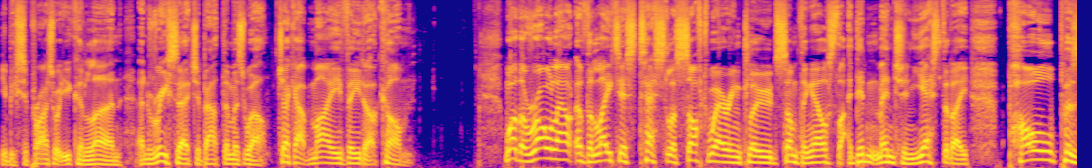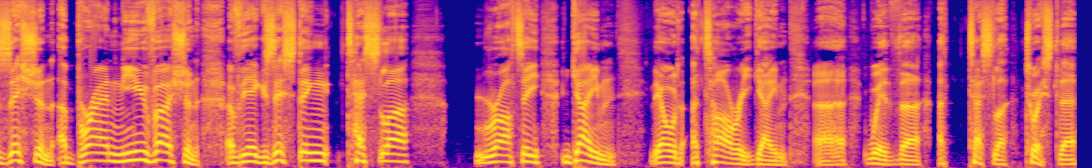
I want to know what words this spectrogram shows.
You'd be surprised what you can learn and research about them as well. Check out myev.com. Well, the rollout of the latest Tesla software includes something else that I didn't mention yesterday Pole Position, a brand new version of the existing Tesla Rati game, the old Atari game, uh, with uh, a Tesla twist there.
